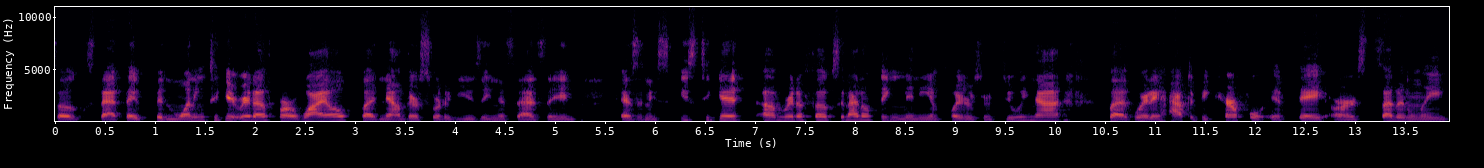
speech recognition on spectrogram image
folks that they've been wanting to get rid of for a while, but now they're sort of using this as a as an excuse to get um, rid of folks. And I don't think many employers are doing that, but where they have to be careful if they are suddenly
